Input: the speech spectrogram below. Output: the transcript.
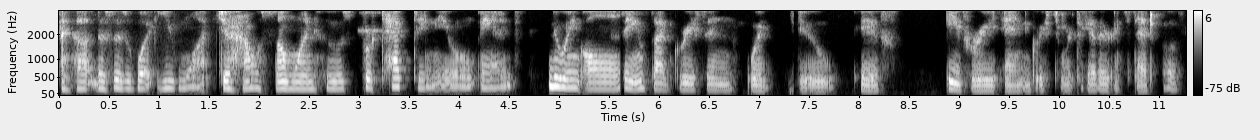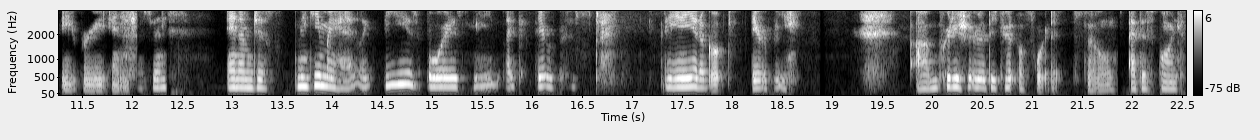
I thought this is what you want to have someone who's protecting you and doing all things that Grayson would do if Avery and Grayson were together instead of Avery and Jameson. And I'm just thinking in my head, like, these boys need like a therapist. they need to go to therapy. I'm pretty sure they could afford it. So at this point,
